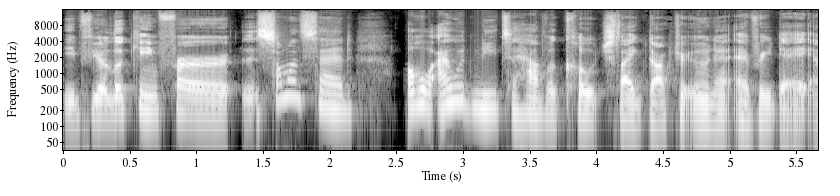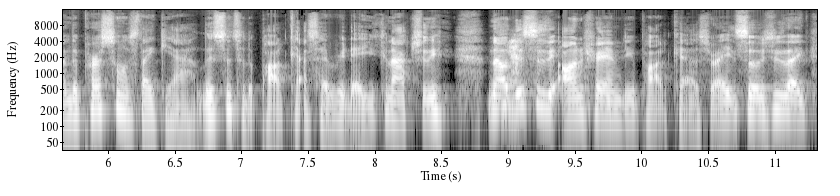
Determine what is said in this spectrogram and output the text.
If you're looking for, someone said, oh, I would need to have a coach like Dr. Una every day. And the person was like, yeah, listen to the podcast every day. You can actually, now this is the EntreMD podcast, right? So she's like,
